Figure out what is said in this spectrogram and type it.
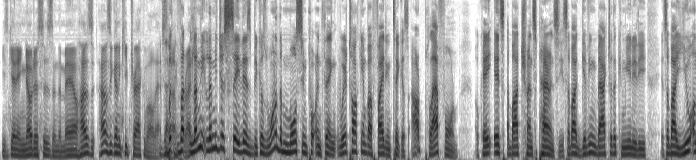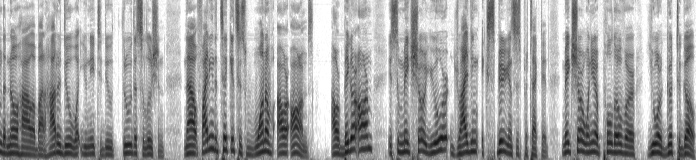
He's getting notices in the mail. How's how is he going to keep track of all that exactly. But but right? let me let me just say this because one of the most important thing we're talking about fighting tickets. Our platform, okay, it's about transparency. It's about giving back to the community. It's about you on the know-how about how to do what you need to do through the solution. Now, fighting the tickets is one of our arms. Our bigger arm is to make sure your driving experience is protected. Make sure when you're pulled over, you are good to go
